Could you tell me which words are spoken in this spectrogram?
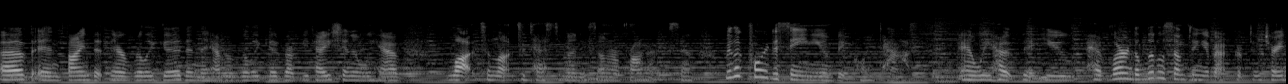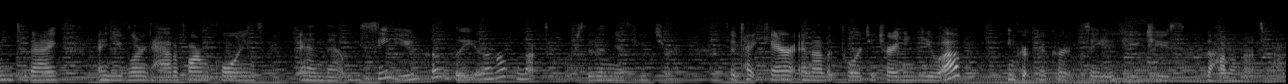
of and find that they're really good and they have a really good reputation. And we have lots and lots of testimonies on our products. So we look forward to seeing you in Bitcoin TAF. And we hope that you have learned a little something about crypto trading today and you've learned how to farm coins and that we see you hopefully in the HODLNOTS course in the near future. So take care, and I look forward to training you up in cryptocurrency if you choose the HODLNOTS product.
